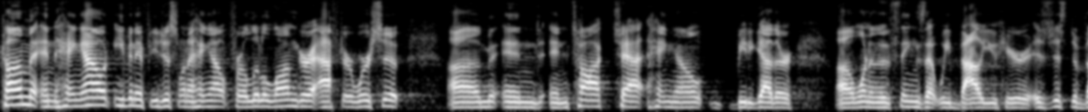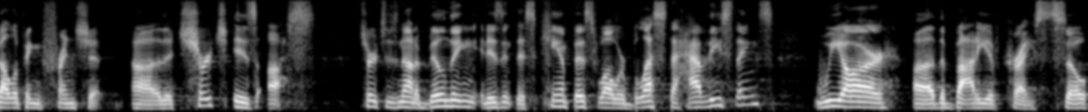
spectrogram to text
come and hang out, even if you just want to hang out for a little longer after worship um, and and talk, chat, hang out, be together uh, one of the things that we value here is just developing friendship. Uh, the church is us. Church is not a building, it isn't this campus. While we're blessed to have these things, we are uh, the body of Christ. So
